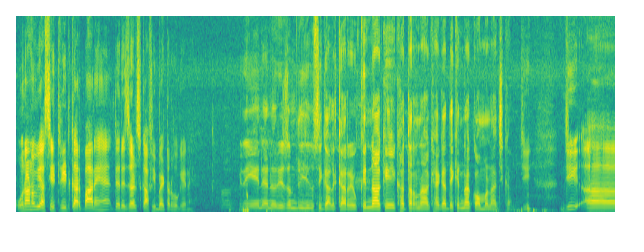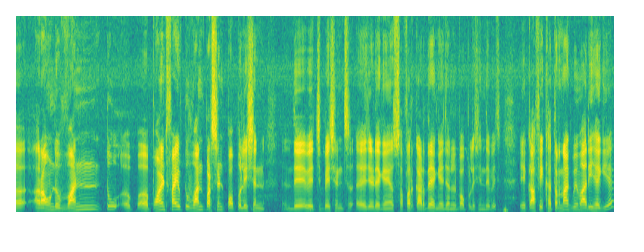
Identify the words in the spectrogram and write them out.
ਉਹਨਾਂ ਨੂੰ ਵੀ ਅਸੀਂ ਟ੍ਰੀਟ ਕਰ ਪਾ ਰਹੇ ਹਾਂ ਤੇ ਰਿਜ਼ਲਟਸ ਕਾਫੀ ਬੈਟਰ ਹੋ ਗਏ ਨੇ। ਬ੍ਰੇਨ ਐਨੋਰਿਜ਼ਮ ਦੀ ਜੇ ਤੁਸੀਂ ਗੱਲ ਕਰ ਰਹੇ ਹੋ ਕਿੰਨਾ ਕਿ ਖਤਰਨਾਕ ਹੈਗਾ ਤੇ ਕਿੰਨਾ ਕਾਮਨ ਅੱਜ ਕੱਲ੍ਹ? ਜੀ ਜੀ ਅਰਾਊਂਡ 1 ਟੂ 0.5 ਟੂ 1% ਪੋਪੂਲੇਸ਼ਨ ਦੇ ਵਿੱਚ ਪੇਸ਼ੈਂਟਸ ਜਿਹੜੇ ਹੈਗੇ ਸਫਰ ਕਰਦੇ ਹੈਗੇ ਜਨਰਲ ਪੋਪੂਲੇਸ਼ਨ ਦੇ ਵਿੱਚ। ਇਹ ਕਾਫੀ ਖਤਰਨਾਕ ਬਿਮਾਰੀ ਹੈਗੀ ਹੈ।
